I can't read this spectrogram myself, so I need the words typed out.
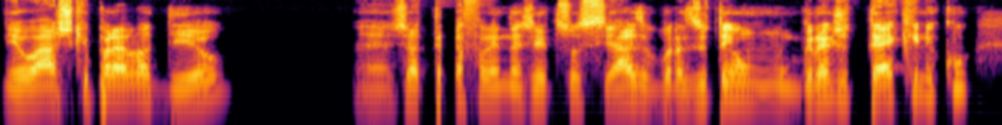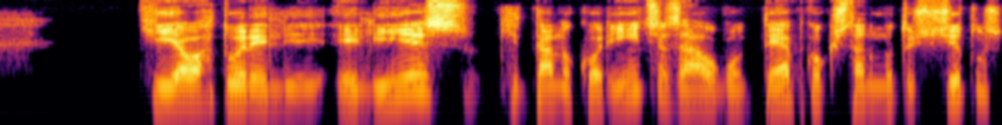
Eu acho que para ela deu. É, já até falei nas redes sociais, o Brasil tem um, um grande técnico, que é o Arthur Elias, que está no Corinthians há algum tempo, conquistando muitos títulos,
